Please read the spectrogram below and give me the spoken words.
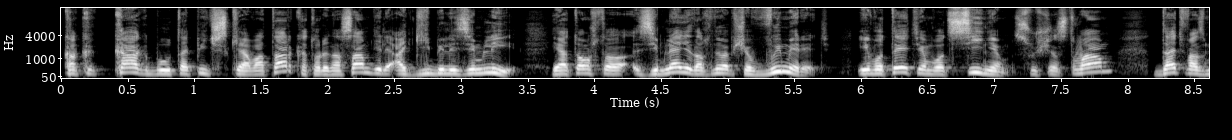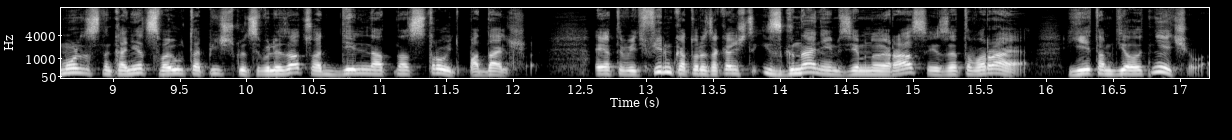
Как, как бы утопический аватар, который на самом деле о гибели Земли. И о том, что земляне должны вообще вымереть. И вот этим вот синим существам дать возможность, наконец, свою утопическую цивилизацию отдельно от нас строить подальше. Это ведь фильм, который заканчивается изгнанием земной расы из этого рая. Ей там делать нечего.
